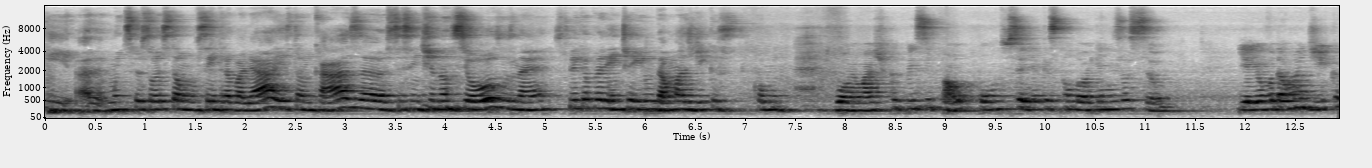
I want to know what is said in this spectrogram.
que ah, muitas pessoas estão sem trabalhar, estão em casa, se sentindo ansiosos, né? Explica pra gente aí, dá umas dicas como... Bom, eu acho que o principal ponto seria a questão da organização. E aí eu vou dar uma dica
